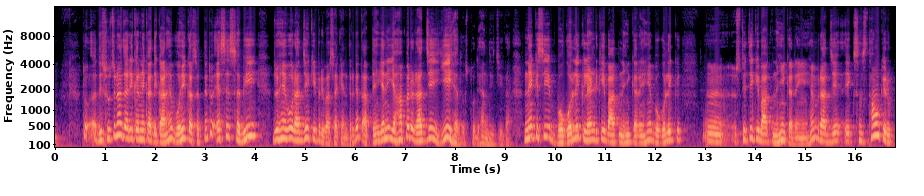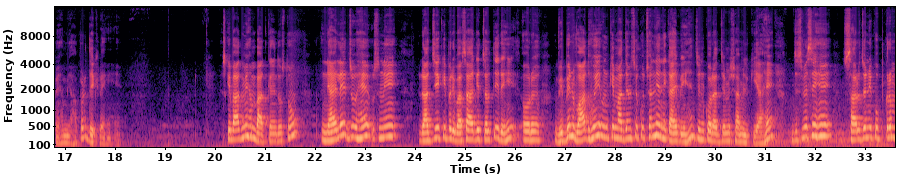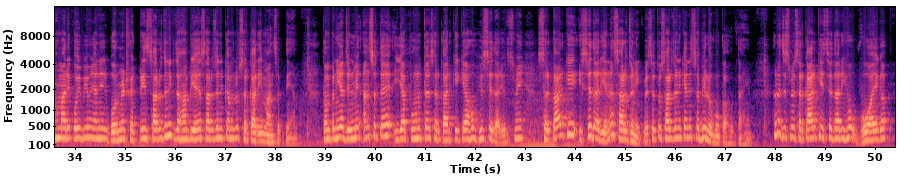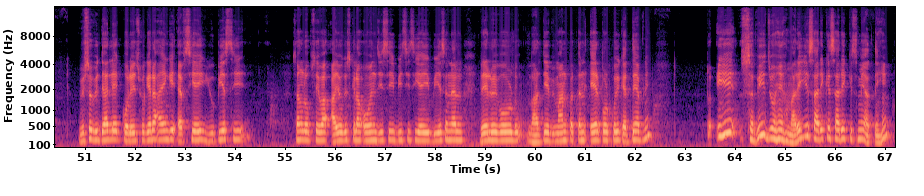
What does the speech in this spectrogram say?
तो अधिसूचना जारी करने का अधिकार है, वही कर सकते हैं। तो ऐसे सभी जो हैं, वो राज्य की परिभाषा के अंतर्गत आते हैं। यानी यहाँ पर राज्य ये है दोस्तों, ध्यान दीजिएगा। न किसी भौगोलिक लैंड की बात नहीं कर रहे हैं, भौगोलिक स्थिति की बात नहीं कर रहे हैं हम। राज्य एक संस्थाओं के रूप में हम यहाँ पर देख रहे हैं। इसके बाद में हम बात करें दोस्तों, न्यायालय जो है, उसने राज्य की परिभाषा आगे चलती रही और विभिन्न वाद हुए। उनके माध्यम से कुछ अन्य निकाय भी हैं जिनको राज्य में शामिल किया है, जिसमें से हैं सार्वजनिक उपक्रम हमारे कोई भी हो, यानी गवर्नमेंट फैक्ट्री सार्वजनिक जहाँ भी है, सार्वजनिक का मतलब सरकारी मान सकते हैं कंपनियाँ जिनमें अंशतः या पूर्णतः सरकार की क्या हो, हिस्सेदारी हो, जिसमें सरकार की हिस्सेदारी है ना, सार्वजनिक। वैसे तो सार्वजनिक यानी सभी लोगों का होता है है ना? जिसमें सरकार की हिस्सेदारी हो, वो आएगा। विश्वविद्यालय, कॉलेज वगैरह आएँगे F C I U P S C संघ लोक सेवा आयोग, इसके अलावा O N G C B C C I B S N L railway board, भारतीय विमानपत्तन एयरपोर्ट को ही कहते हैं अपने? तो ये सभी जो हैं हमारे, ये सारे के सारे किसमें आते हैं?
